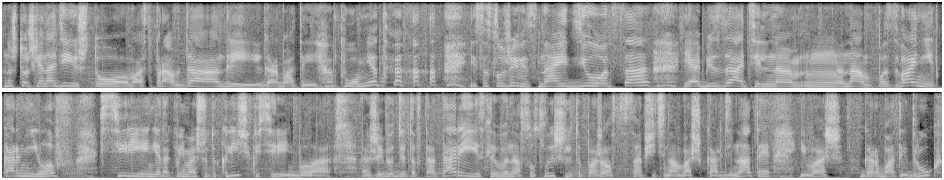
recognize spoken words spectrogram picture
Ну что ж, я надеюсь, что вас, правда, Андрей Горбатый помнит. И сослуживец найдется. И обязательно нам позвонит Корнилов. Сирень, я так понимаю, что это кличка Сирень была. Живет где-то в Татарии. Если вы нас услышали, то, пожалуйста, сообщите нам ваши координаты. И ваш горбатый друг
